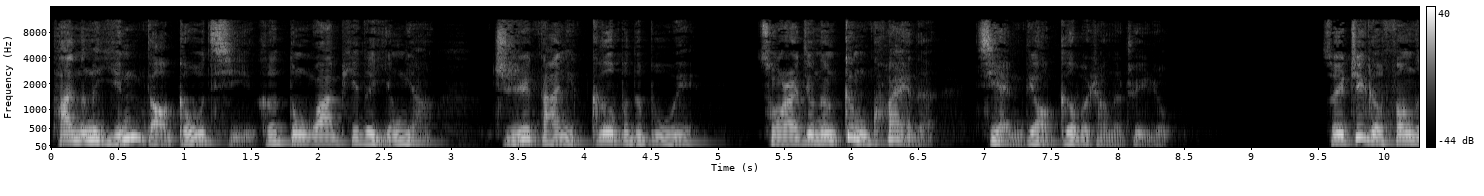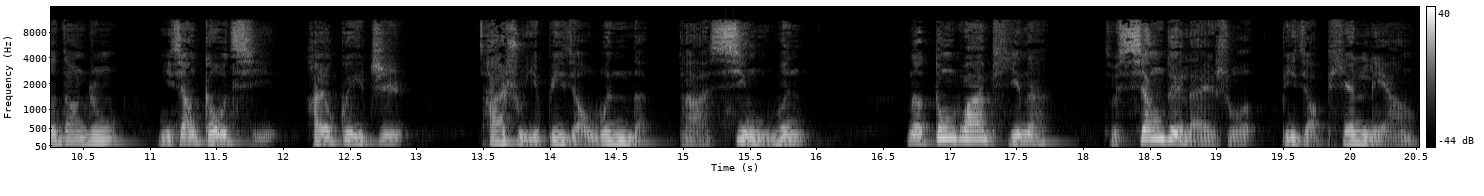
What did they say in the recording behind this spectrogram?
它能引导枸杞和冬瓜皮的营养直达你胳膊的部位，从而就能更快的减掉胳膊上的赘肉。所以这个方子当中，你像枸杞还有桂枝，它属于比较温的啊，性温。那冬瓜皮呢，就相对来说比较偏凉。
